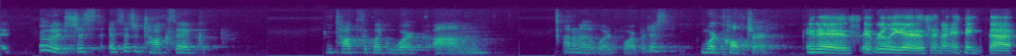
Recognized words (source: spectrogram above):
it's true. It's just it's such a toxic, toxic like work. Um, I don't know the word for it, but just work culture. It is. It really is. And I think that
